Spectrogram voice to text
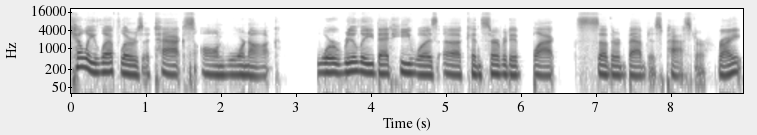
Kelly Loeffler's attacks on Warnock were really that he was a conservative black Southern Baptist pastor, right?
